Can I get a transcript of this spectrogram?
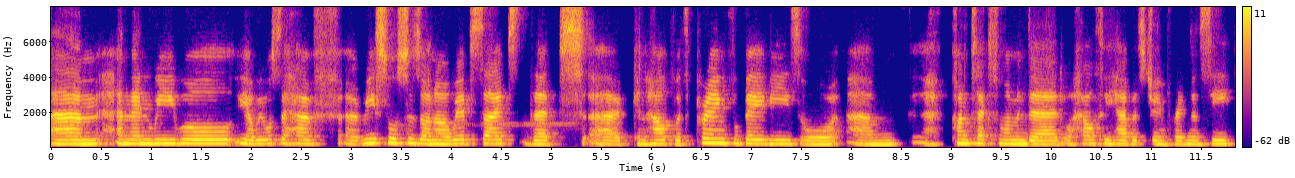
Um, and then we will, yeah, we also have uh, resources on our website that uh, can help with praying for babies or um, contacts for mom and dad or healthy habits during pregnancy.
